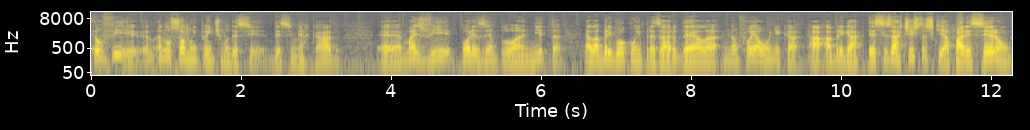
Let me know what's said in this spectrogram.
Eu vi, eu eu não sou muito íntimo desse, desse mercado, é, mas vi, por exemplo, a Anitta, ela brigou com o empresário dela, não foi a única a, a brigar. Esses artistas que apareceram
